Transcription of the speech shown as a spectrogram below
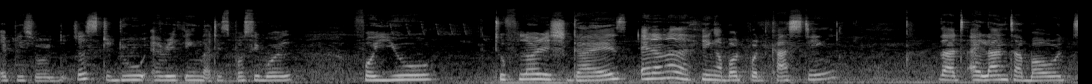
episode. Just to do everything that is possible for you to flourish guys. And another thing about podcasting that i learned about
